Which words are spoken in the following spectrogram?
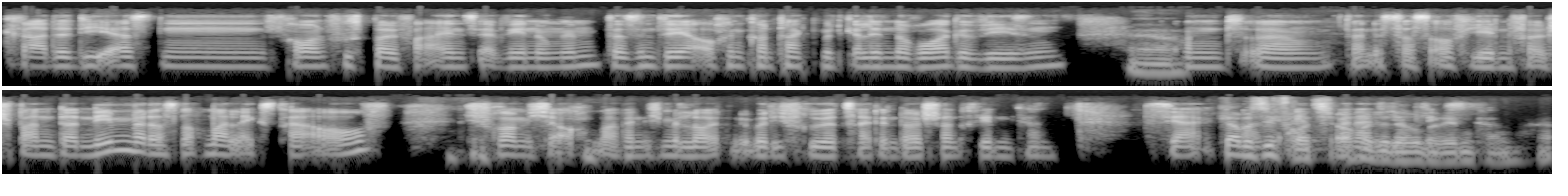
gerade die ersten Frauenfußballvereinserwähnungen. Da sind wir ja auch in Kontakt mit Galinde Rohr gewesen. Ja. Und ähm, dann ist das auf jeden Fall spannend. Dann nehmen wir das nochmal extra auf. Ich freue mich ja auch mal, wenn ich mit Leuten über die frühe Zeit in Deutschland reden kann. Das ist ja ich glaube, sie freut sich auch, wenn sie darüber reden kann. Ja.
